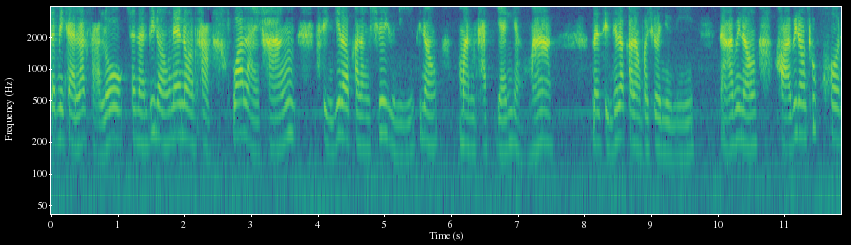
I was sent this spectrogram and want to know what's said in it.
จะมีการรักษาโรคฉะนั้นพี่น้องแน่นอนค่ะ ว่าหลายครั้งสิ่งที่เรากำลังเชื่ออยู่นี้ พี่น้องมันขัดแย้งอย่างมาก ในสิ่งที่เรากำลังเผชิญอยู่นี้นะคะพี่น้องขอให้พี่น้องทุกคน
